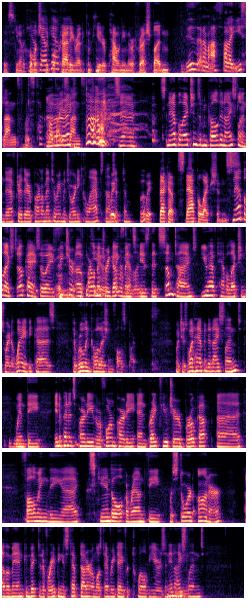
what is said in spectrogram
There's you know a Okay, whole bunch okay, of okay, people okay. crowding around a computer, pounding the refresh button. Við erum að fara Ísland. Let's talk about All right. Iceland. It's, uh, snap elections have been called in Iceland after their parliamentary majority collapsed on Wait, September. Whoop. Wait, back up. Snap elections. Snap elections. Okay, so a feature of parliamentary you. Thanks, governments Devlin. is that sometimes you have to have elections right away because the ruling coalition falls apart. Which is what happened in Iceland when the Independence Party, the Reform Party, and Bright Future broke up uh, following the uh, scandal around the restored honor of a man convicted of raping his stepdaughter almost every day for 12 years. And in Iceland,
